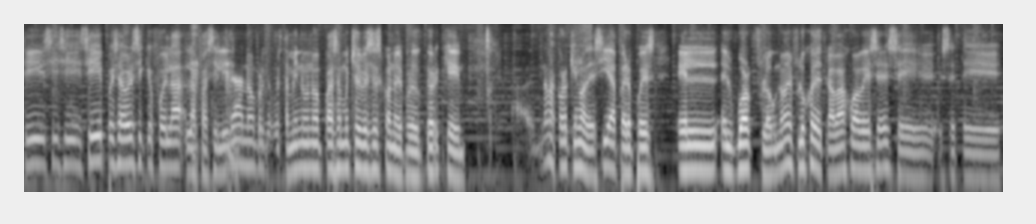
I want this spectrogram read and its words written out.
sí, sí, sí, sí, pues ahora sí que fue la, la facilidad, ¿no? Porque pues también uno pasa muchas veces con el productor que, no me acuerdo quién lo decía, pero pues el, el workflow, ¿no? El flujo de trabajo a veces eh, se te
